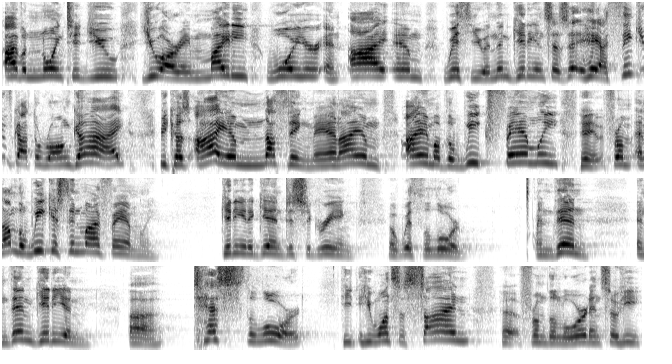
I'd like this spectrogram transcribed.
I've anointed you. You are a mighty warrior, and I am with you. And then Gideon says, Hey, hey I think you've got the wrong guy because I am nothing, man. I am, I am of the weak family, eh, from, and I'm the weakest in my family. Gideon again disagreeing with the Lord. And then, and then Gideon. Uh, tests the Lord. He, he wants a sign uh, from the Lord, and so he,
